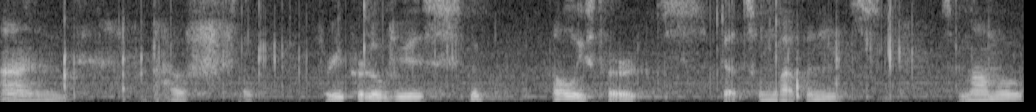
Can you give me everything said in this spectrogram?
And I have like three Purlovias, look, all these turrets, got some weapons, some ammo.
